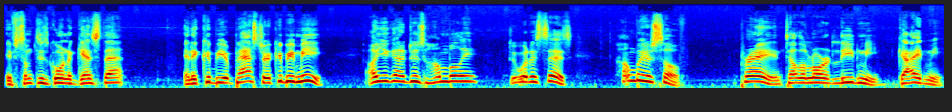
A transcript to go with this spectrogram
if something's going against that, and it could be your pastor, it could be me. All you got to do is humbly do what it says. Humble yourself. Pray and tell the Lord, lead me, guide me.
